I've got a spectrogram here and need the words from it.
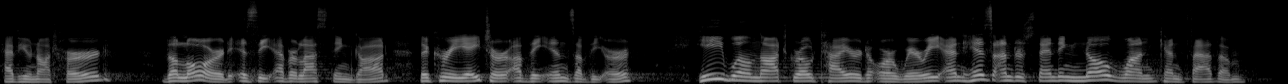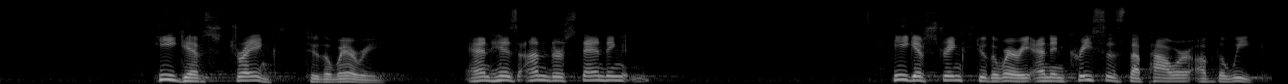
Have you not heard? The Lord is the everlasting God, the creator of the ends of the earth. He will not grow tired or weary, and his understanding no one can fathom. He gives strength to the weary, and his understanding he gives strength to the weary and increases the power of the weak.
